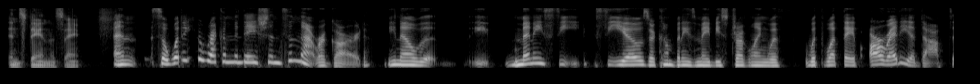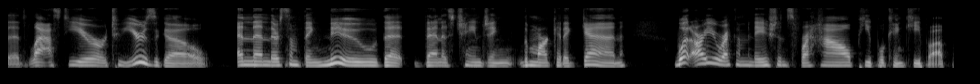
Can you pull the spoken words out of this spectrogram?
and staying the same. And so, what are your recommendations in that regard? You know, many C- CEOs or companies may be struggling with with what they've already adopted last year or two years ago, and then there's something new that then is changing the market again. What are your recommendations for how people can keep up?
